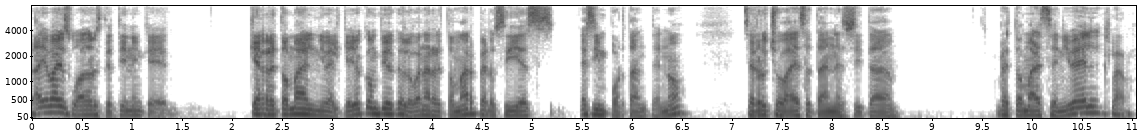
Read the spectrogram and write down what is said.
Hay varios jugadores que tienen que, que retomar el nivel, que yo confío que lo van a retomar, pero sí es, es importante, ¿no? Cerrucho Baeza también necesita retomar ese nivel. Claro.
